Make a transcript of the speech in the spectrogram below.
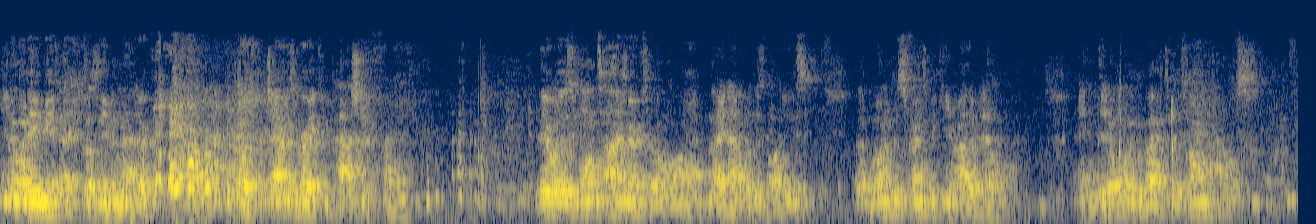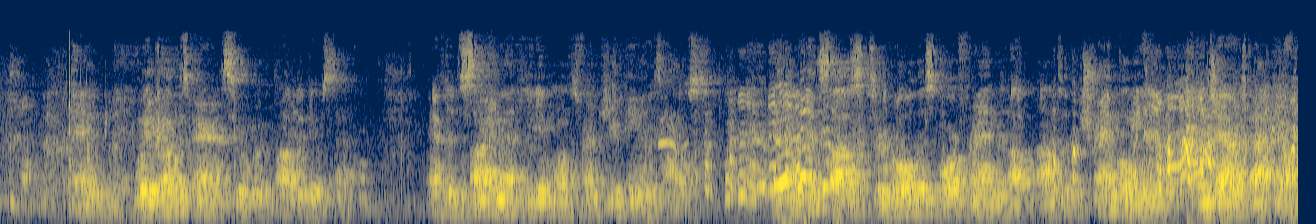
You know what, Amy? It doesn't even matter, uh, because Jared's a very compassionate friend. There was one time after a long night out with his buddies that one of his friends became rather ill and didn't want to go back to his own house and wake up his parents who would probably be upset. After deciding that he didn't want his friend puking in his house, convinced us to roll this poor friend up onto the trampoline in Jared's backyard.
